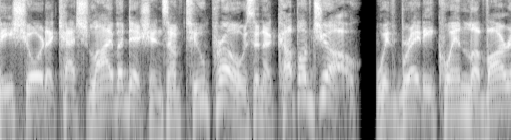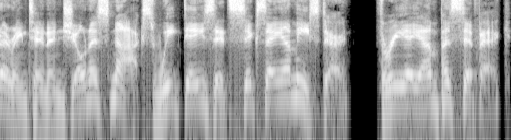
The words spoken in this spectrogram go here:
Be sure to catch live editions of Two Pros and a Cup of Joe with Brady Quinn, LeVar Arrington, and Jonas Knox weekdays at 6 a.m. Eastern, 3 a.m. Pacific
